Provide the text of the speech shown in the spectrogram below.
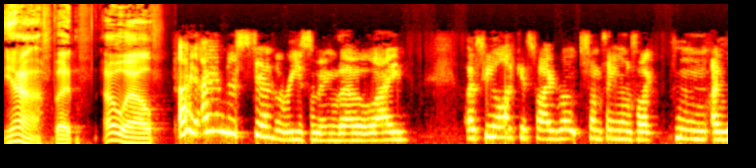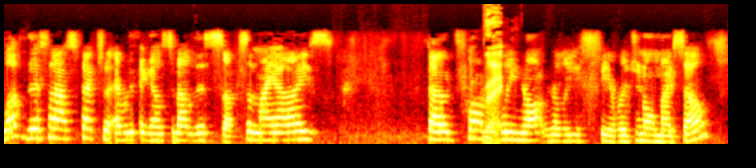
yeah. But oh well, I, I understand the reasoning though. I I feel like if I wrote something that was like, hmm, I love this aspect, but everything else about this sucks in my eyes, that would probably not release the original myself.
